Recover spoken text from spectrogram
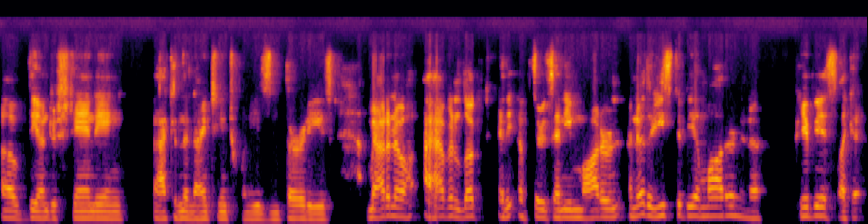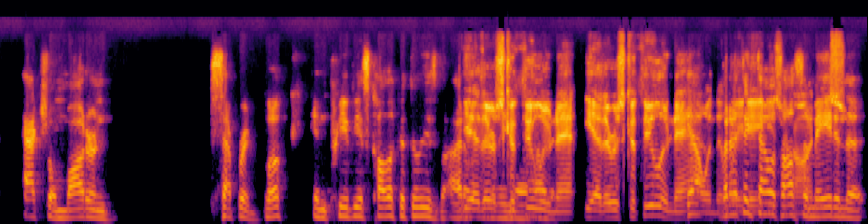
of the understanding back in the 1920s and 30s. I mean, I don't know. I haven't looked at if there's any modern. I know there used to be a modern and a previous, like an actual modern separate book in previous Call of Cthulhu's, but I don't. Yeah, there's really Cthulhu now. Yeah, there was Cthulhu now. Yeah, in the but I think that was also 90s. made in the.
